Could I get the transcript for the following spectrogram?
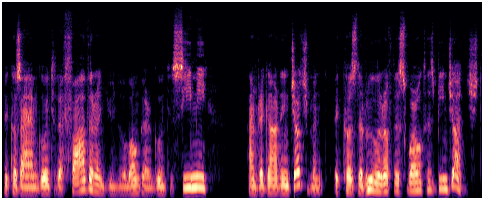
because I am going to the Father and you no longer are going to see me, and regarding judgment because the ruler of this world has been judged.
